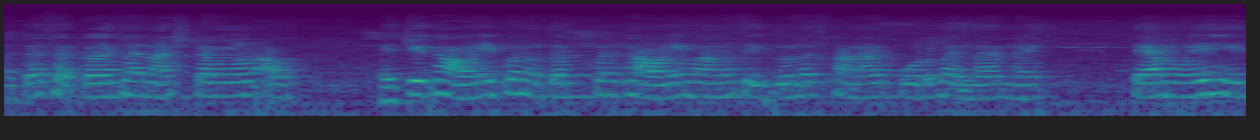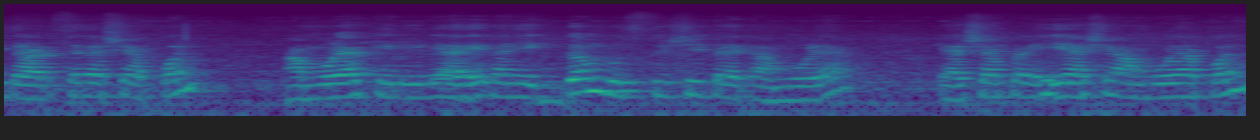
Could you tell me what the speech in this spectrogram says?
आता सकाळचा नाश्ता म्हणून ह्याचे घावणे पण होतात पण घावणे माणूस एक दोनच खाणार पोट भरणार नाही. त्यामुळे हे जाडसर असे आपण आंबोळ्या केलेल्या आहेत आणि एकदम लुसलुशीत आहेत आंबोळ्या. हे अशा हे अशा आंबोळ्या आपण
